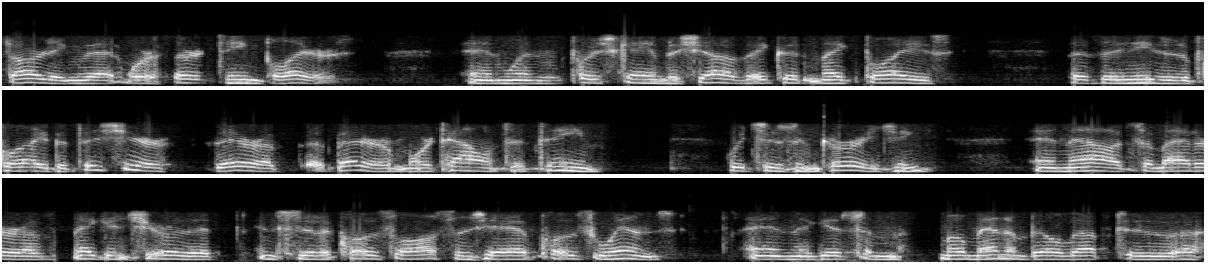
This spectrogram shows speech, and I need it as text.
starting that were 13 players. And when push came to shove, they couldn't make plays that they needed to play. But this year, they're a, a better, more talented team, which is encouraging. And now it's a matter of making sure that instead of close losses, you have close wins and they get some momentum build up to uh,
